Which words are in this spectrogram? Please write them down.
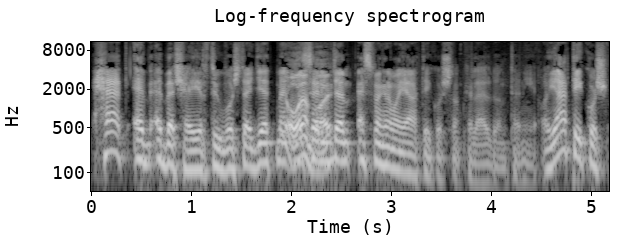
Hát eb- ebbe se értünk most egyet, mert Jó, szerintem baj. ezt meg nem a játékosnak kell eldöntenie. A játékos,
